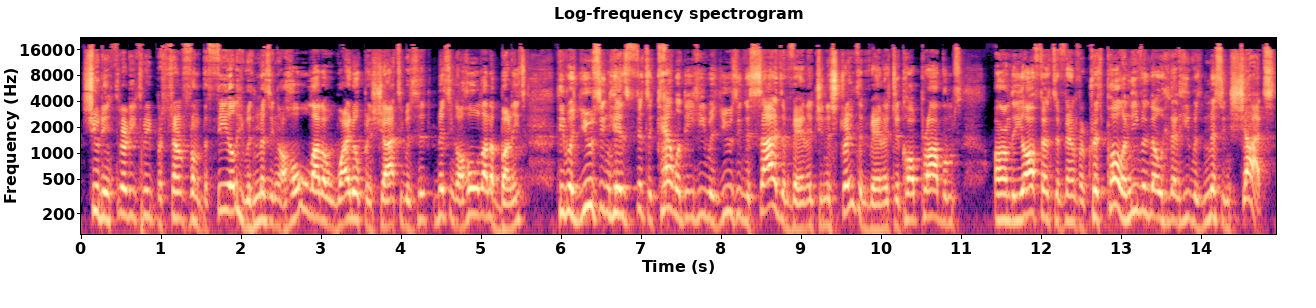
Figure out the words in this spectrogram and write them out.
shooting 33% from the field. He was missing a whole lot of wide open shots. He was missing a whole lot of bunnies. He was using his physicality. He was using his size advantage and his strength advantage to cause problems on the offensive end for Chris Paul. And even though that he was missing shots,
